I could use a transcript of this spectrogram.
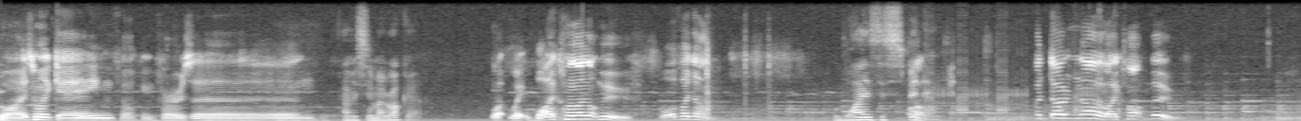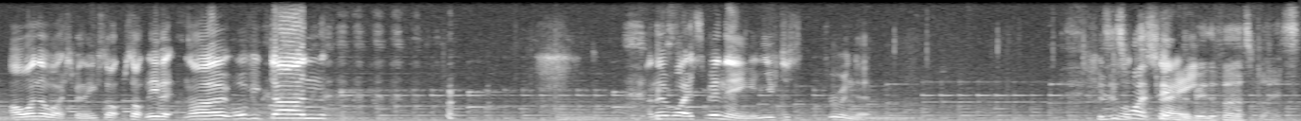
Why is my game fucking frozen? Have you seen my rocket? What? Wait, why can't I not move? What have I done? Why is this spinning? Oh, I don't know. I can't move. Oh, I know why it's spinning. Stop! Stop! Leave it! No! What have you done? I know why it's spinning, and you've just ruined it. Is this it God's pinged me in the first place?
